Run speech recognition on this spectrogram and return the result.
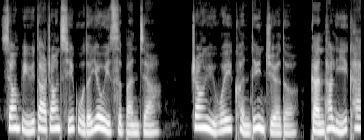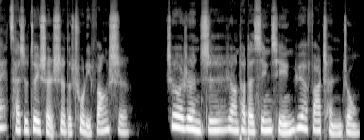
相比于大张旗鼓的又一次搬家，张雨薇肯定觉得赶他离开才是最省事的处理方式。这认知让他的心情越发沉重，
